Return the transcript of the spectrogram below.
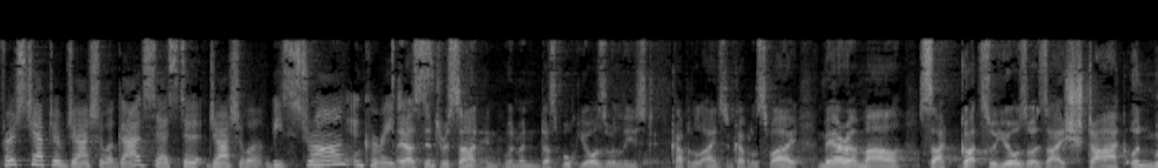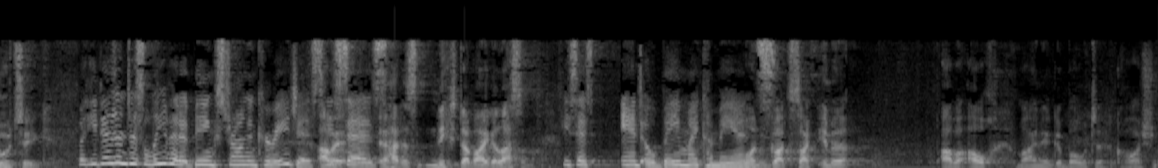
first chapter of Joshua, God says to Joshua, Be strong and Ja, es courageous. ist interessant, in- wenn man das Buch Josua liest, Kapitel 1 und Kapitel 2, mehrere Mal sagt Gott zu Josua, sei stark und mutig. But He doesn't just leave it at being strong and courageous. He says, er hat es nicht dabei gelassen. He says, and obey my Und commands. Gott sagt immer, aber auch meine Gebote gehorchen.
